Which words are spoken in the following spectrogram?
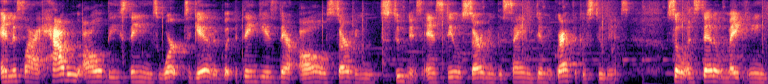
And it's like, how do all of these things work together? But the thing is, they're all serving students and still serving the same demographic of students. So instead of making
